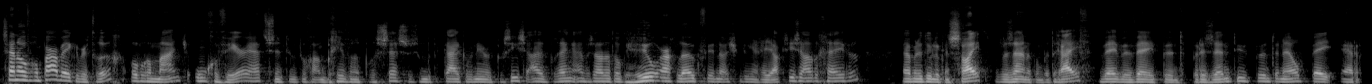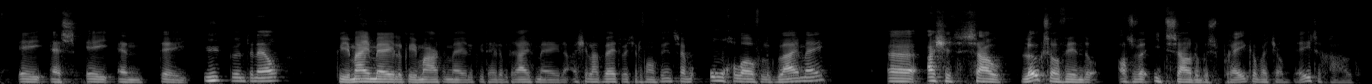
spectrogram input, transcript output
zijn over een paar weken weer terug. Over een maandje ongeveer. Het is natuurlijk nog aan het begin van het proces, dus we moeten kijken wanneer we het precies uitbrengen. En we zouden het ook heel erg leuk vinden als jullie een reactie zouden geven. We hebben natuurlijk een site, want we zijn ook een bedrijf. www.presentu.nl E P-R-E-S-E-N-T-U.nl Kun je mij mailen, kun je Maarten mailen, kun je het hele bedrijf mailen. Als je laat weten wat je ervan vindt, zijn we ongelooflijk blij mee. Eh, als je het zou, leuk zou vinden als we iets zouden bespreken wat jou bezighoudt.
